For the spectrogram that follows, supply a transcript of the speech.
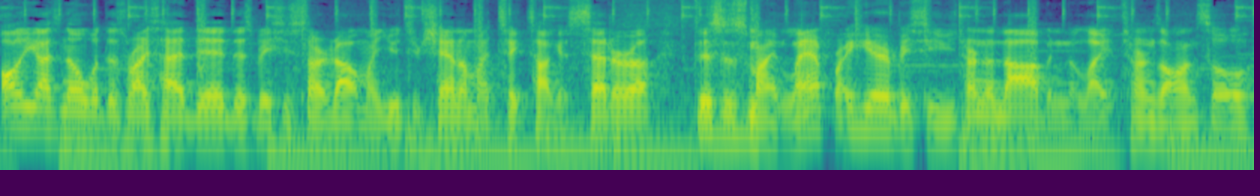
all you guys know what this rice hat did this basically started out my youtube channel my tiktok etc this is my lamp right here. Basically you turn the knob and the light turns on so.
